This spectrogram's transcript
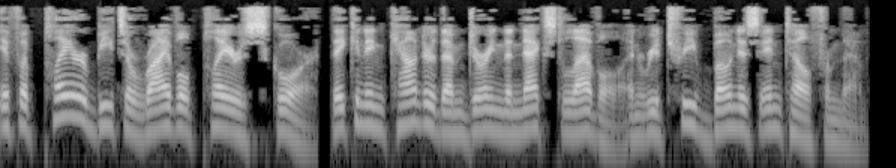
If a player beats a rival player's score, they can encounter them during the next level and retrieve bonus intel from them.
